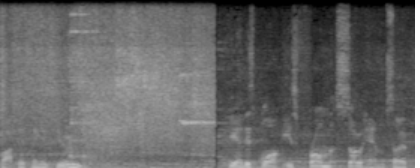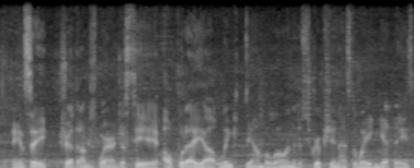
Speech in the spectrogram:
Fuck, this thing is huge. Yeah, this block is from Sohem. So you can see shirt that I'm just wearing just here. I'll put a uh, link down below in the description as to where you can get these.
